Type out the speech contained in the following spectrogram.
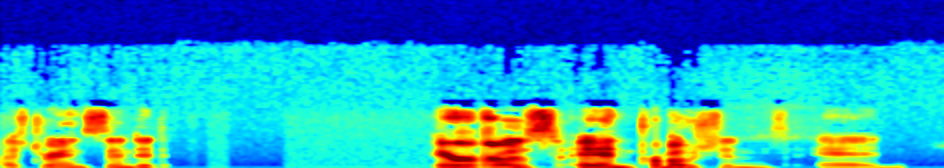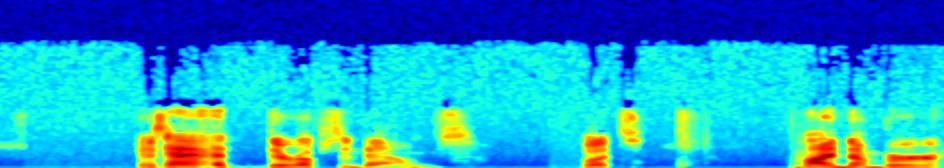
has transcended eras and promotions, and has had their ups and downs. But my number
